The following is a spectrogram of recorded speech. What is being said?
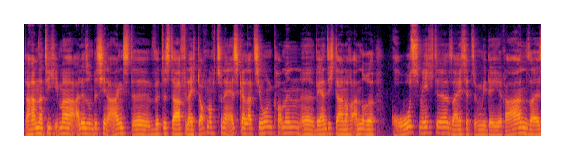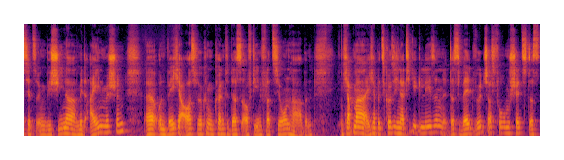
Da haben natürlich immer alle so ein bisschen Angst, äh, wird es da vielleicht doch noch zu einer Eskalation kommen? Äh, werden sich da noch andere Großmächte, sei es jetzt irgendwie der Iran, sei es jetzt irgendwie China, mit einmischen äh, und welche Auswirkungen könnte das auf die Inflation haben? Ich habe mal, ich habe jetzt kürzlich einen Artikel gelesen, das Weltwirtschaftsforum schätzt, dass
